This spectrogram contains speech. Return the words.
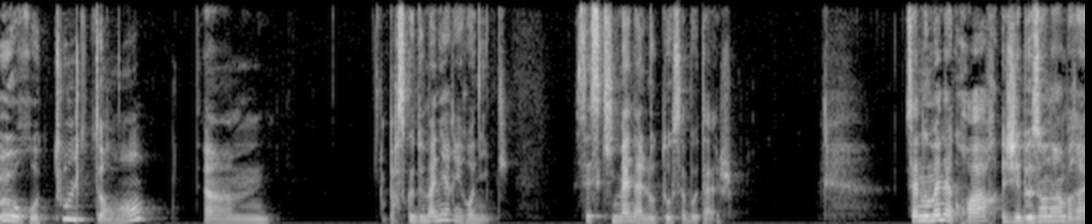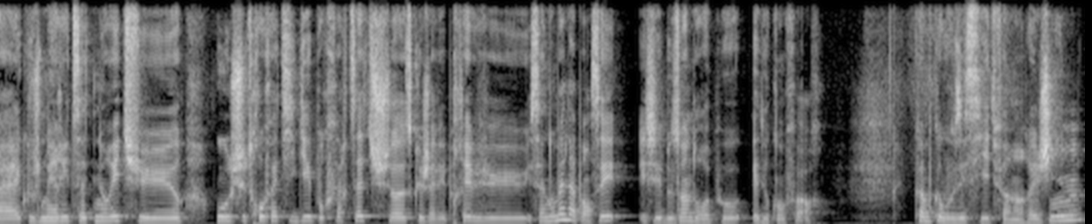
heureux tout le temps. Euh, parce que de manière ironique, c'est ce qui mène à l'auto-sabotage. Ça nous mène à croire j'ai besoin d'un break, ou je mérite cette nourriture, ou je suis trop fatiguée pour faire cette chose que j'avais prévue. Ça nous mène à penser j'ai besoin de repos et de confort. Comme quand vous essayez de faire un régime,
